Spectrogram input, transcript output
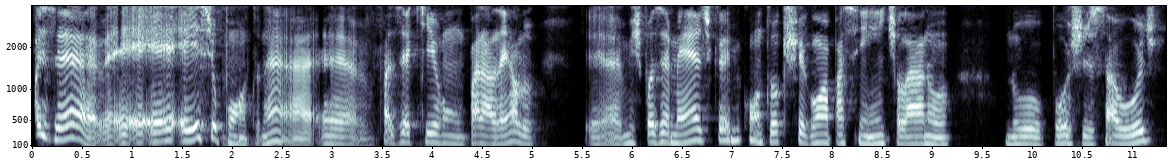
Pois é, é, é, é esse o ponto, né? É fazer aqui um paralelo. É, minha esposa é médica e me contou que chegou uma paciente lá no, no posto de saúde.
